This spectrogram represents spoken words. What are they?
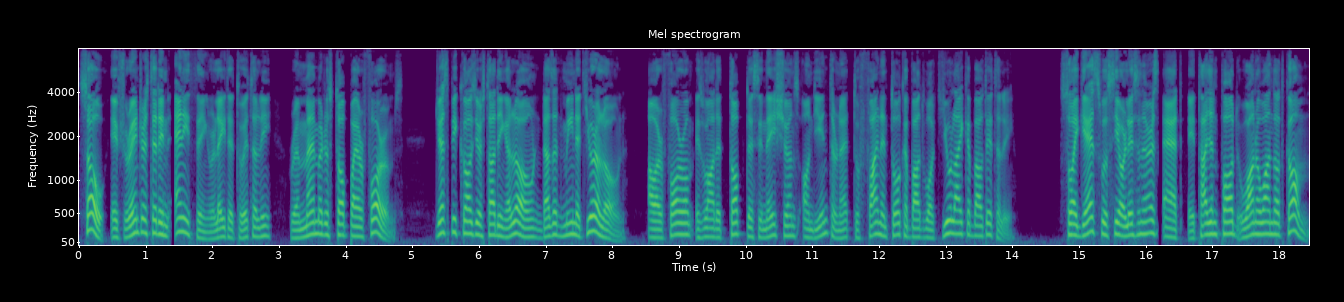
So, if you're interested in anything related to Italy, remember to stop by our forums. Just because you're studying alone doesn't mean that you're alone. Our forum is one of the top destinations on the internet to find and talk about what you like about Italy. So I guess we'll see our listeners at ItalianPod101.com.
